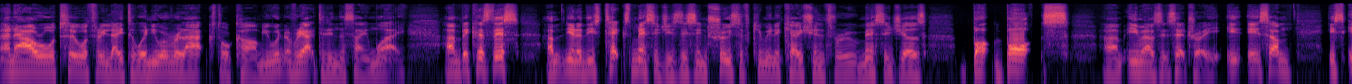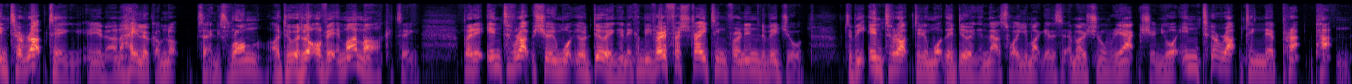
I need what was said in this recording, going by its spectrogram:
an hour or two or three later when you were relaxed or calm, you wouldn't have reacted in the same way. Um, because this, um, you know, these text messages, this intrusive communication through messengers, bot, bots, um, emails, etc. It, it's um, it's interrupting. You know, and hey, look, I'm not saying it's wrong. I do a lot of it in my marketing, but it interrupts you in what you're doing, and it can be very frustrating for an individual to be interrupted in what they're doing. And that's why you might get this emotional reaction. You're interrupting their pattern.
